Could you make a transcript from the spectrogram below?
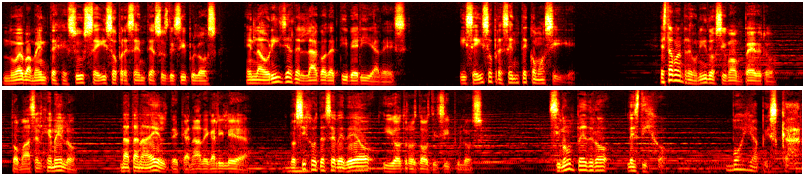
nuevamente Jesús se hizo presente a sus discípulos en la orilla del lago de Tiberíades, y se hizo presente como sigue. Estaban reunidos Simón Pedro, Tomás el gemelo, Natanael de Caná de Galilea, los hijos de Zebedeo y otros dos discípulos. Simón Pedro les dijo, Voy a pescar.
